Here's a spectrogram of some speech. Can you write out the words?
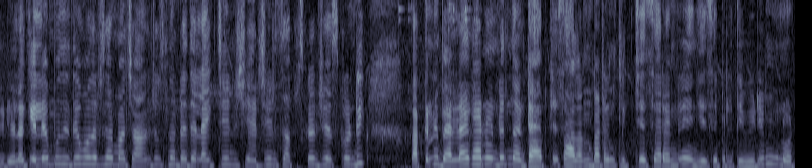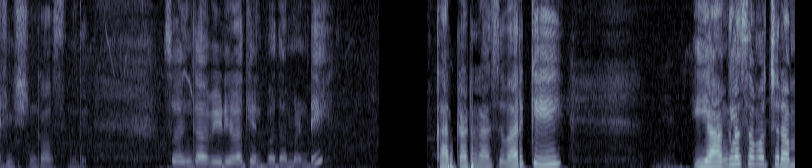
వీడియోలోకి వెళ్ళే ముందు ఇదే మొదటిసారి మా ఛానల్ చూసినట్టయితే లైక్ చేయండి షేర్ చేయండి సబ్స్క్రైబ్ చేసుకోండి. పక్కనే బెల్ ఐకాన్ ఉంటుంది దాన్ని ట్యాప్ చేసి అలాన్ బటన్ క్లిక్ చేశారంటే నేను చేసే ప్రతి వీడియో మీకు నోటిఫికేషన్గా వస్తుంది. సో ఇంకా వీడియోలోకి వెళ్ళిపోదామండి. కర్కాట రాశి వారికి ఈ ఆంగ్ల సంవత్సరం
